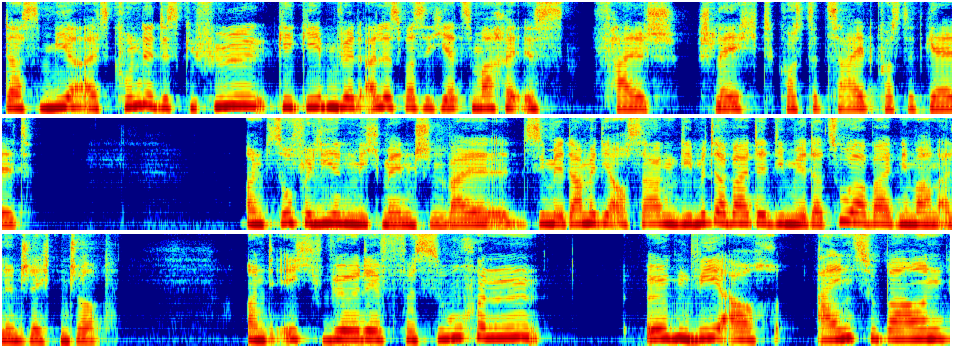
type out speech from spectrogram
dass mir als Kunde das Gefühl gegeben wird, alles, was ich jetzt mache, ist falsch, schlecht, kostet Zeit, kostet Geld. Und so verlieren mich Menschen, weil sie mir damit ja auch sagen, die Mitarbeiter, die mir dazu arbeiten, die machen alle einen schlechten Job. Und ich würde versuchen, irgendwie auch einzubauen,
